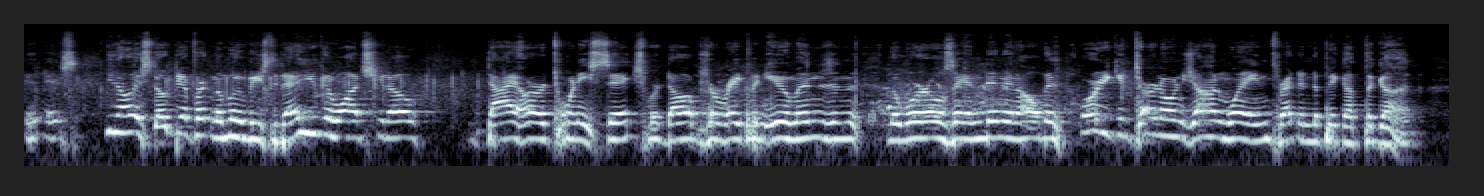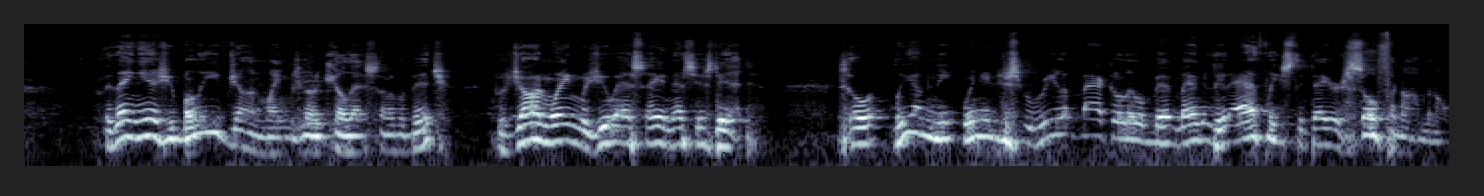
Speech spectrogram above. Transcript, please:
It- It's you know it's no different in the movies today. You can watch you know Die Hard 26 where dogs are raping humans and the world's ending and all this, or you can turn on John Wayne threatening to pick up the gun. The thing is, you believe John Wayne was going to kill that son of a bitch because John Wayne was USA and that's just it. So we got to need we need to just reel it back a little bit, man. The athletes today are so phenomenal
